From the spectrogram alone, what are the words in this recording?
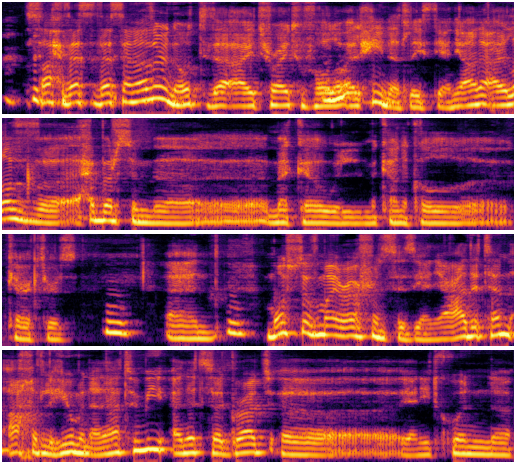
صح that's that's another note that I try to follow. الحين at least يعني أنا I love أحب أرسم mecha وال mechanical characters مم. and most of my references يعني عادة أخذ ال human anatomy and it's a grad uh, يعني تكون uh,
